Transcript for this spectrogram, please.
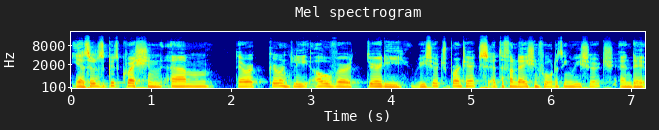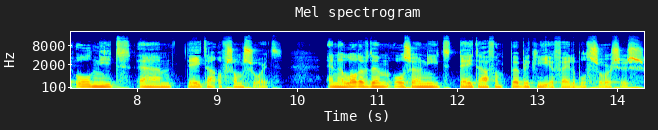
Yeah, so it's a good question. Um, there are currently over 30 research projects at the Foundation for Auditing Research, and they all need um, data of some sort. And a lot of them also need data from publicly available sources.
